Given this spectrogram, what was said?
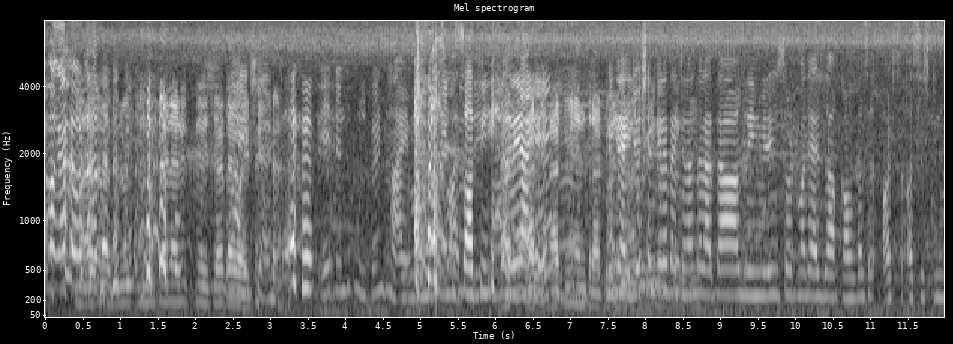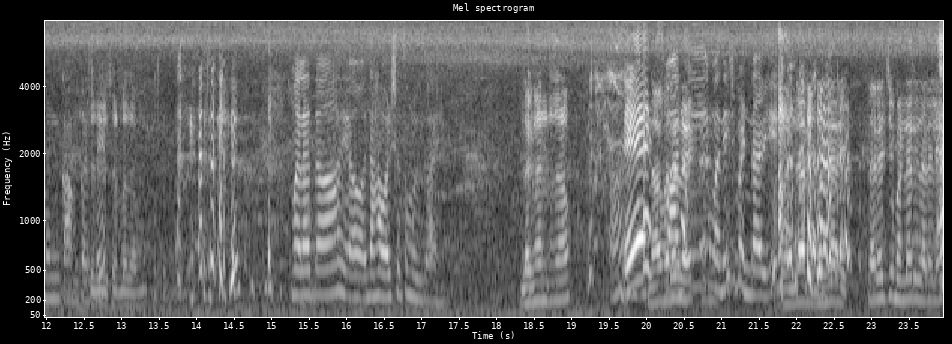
बघायला होणार आहे व्हाईट हाय माझं स्वाती. अरे आहे. आठवी नंतर मी ग्रॅज्युएशन केलं त्याच्यानंतर आता ग्रीन विलेज रिसॉर्टमध्ये ॲज अ अकाउंट असिस्टंट म्हणून काम करते. मला आता हे, दहा वर्षाचा मुलगा आहे. लग्नानंतर नाव? ए नाव बदललंय स्वाती मनीष भंडारी. भंडारी भंडारी. तऱ्हेची भंडारी झालेली आहे.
